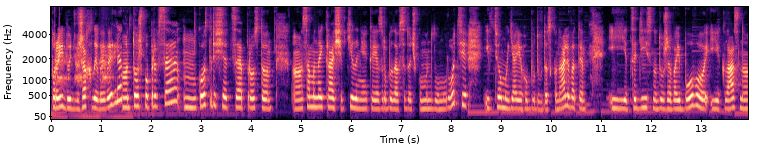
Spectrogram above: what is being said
Прийдуть в жахливий вигляд. Тож, попри все, кострище це просто саме найкраще втілення, яке я зробила в садочку в минулому році, і в цьому я його буду вдосконалювати. І це дійсно дуже вайбово і класно.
